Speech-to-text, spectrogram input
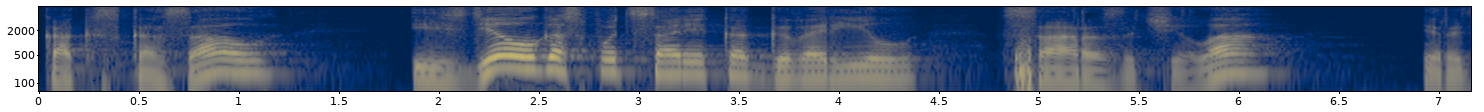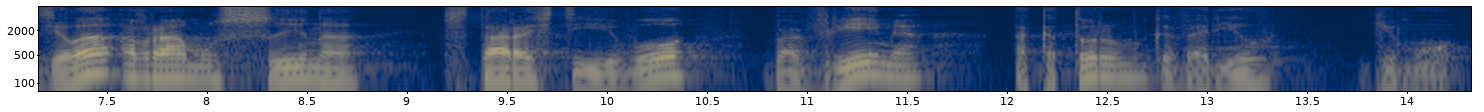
как сказал, и сделал Господь царе, как говорил, Сара зачала и родила Аврааму сына в старости его во время – о котором говорил ему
